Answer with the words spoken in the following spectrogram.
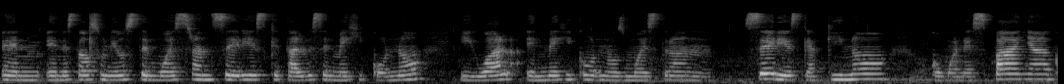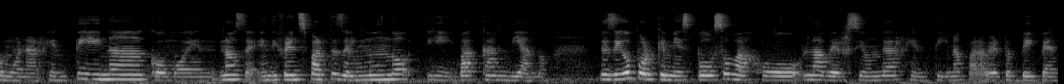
en, Estados Unidos te muestran series que tal vez en México no. Igual en México nos muestran series que aquí no, como en España, como en Argentina, como en, no sé, en diferentes partes del mundo y va cambiando. Les digo porque mi esposo bajó la versión de Argentina para ver The Big Bang.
